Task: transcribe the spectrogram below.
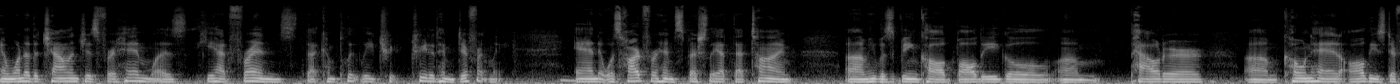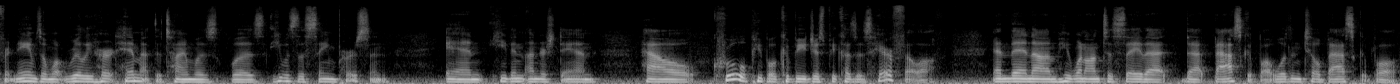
And one of the challenges for him was he had friends that completely tre- treated him differently, and it was hard for him, especially at that time. Um, he was being called bald eagle, um, powder, um, conehead, all these different names. And what really hurt him at the time was was he was the same person, and he didn't understand how cruel people could be just because his hair fell off. And then um, he went on to say that that basketball it wasn't until basketball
